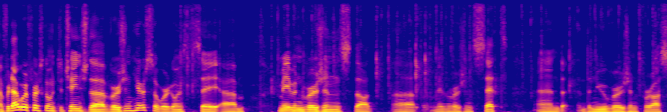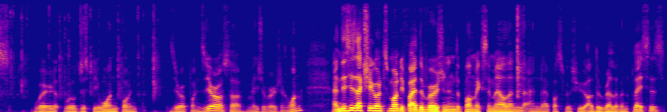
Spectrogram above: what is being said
And for that, we're first going to change the version here. So we're going to say um, Maven versions dot uh, Maven version set, and the new version for us will will just be 1.0.0, so major version one. And this is actually going to modify the version in the POM XML and and uh, possibly a few other relevant places.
